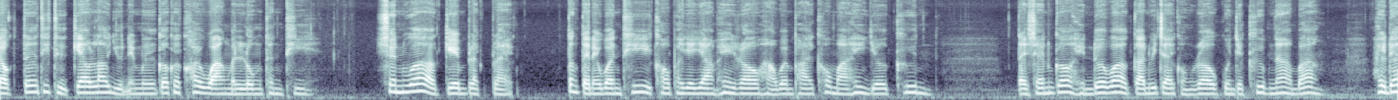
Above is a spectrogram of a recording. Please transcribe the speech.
ด็อกเตอร์ที่ถือแก้วเหล้าอยู่ในมือก็ค่อยๆ วางมันลงทันที ฉันว่าเกมแปลกๆ ตั้งแต่ในวันที่เขาพยายามให้เราหาแวมไพร์เข้ามาให้เยอะขึ้น แต่ฉันก็เห็นด้วยว่าการวิจัยของเราควรจะคืบหน้าบ้าง ให้ได้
